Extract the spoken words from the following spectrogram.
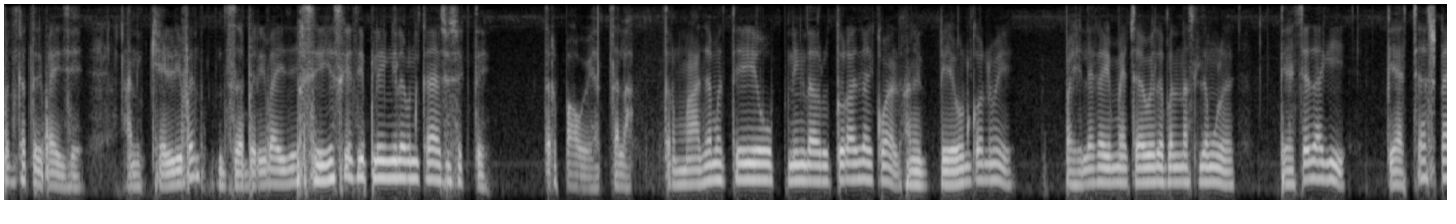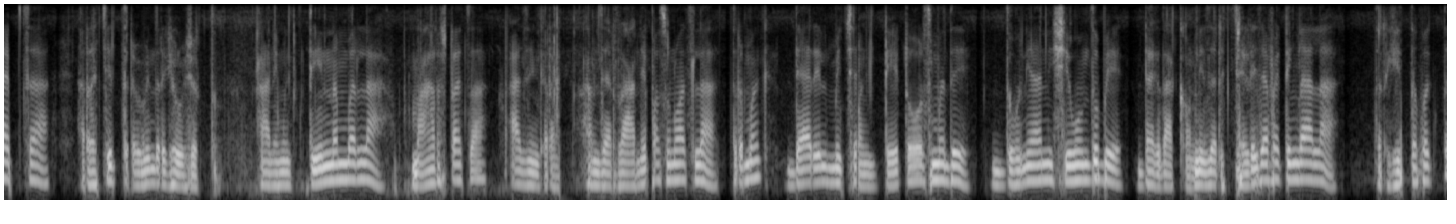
पण कत्री पाहिजे? आणि खेळली पण जबरी पाहिजे. सी एस केची प्लेइंग इलेव्हन काय असू शकते? तर पाहूयात चला. तर माझ्या मते ओपनिंगला ऋतुराज गायकवाड आणि डेवन कॉनवे पहिल्या काही मॅच अवेलेबल नसल्यामुळं त्याच्या जागी त्याच्याच टाईपचा रचित रवींद्र खेळू शकतो. आणि मग तीन नंबरला महाराष्ट्राचा अजिंक्य आणि जर राणेपासून वाचला तर मग डॅरेल मिचर डेट ओव्हर्समध्ये धोनी आणि शिवम दुबे डग दाखवणे जर जडेजा बॅटिंगला आला तर इथं फक्त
